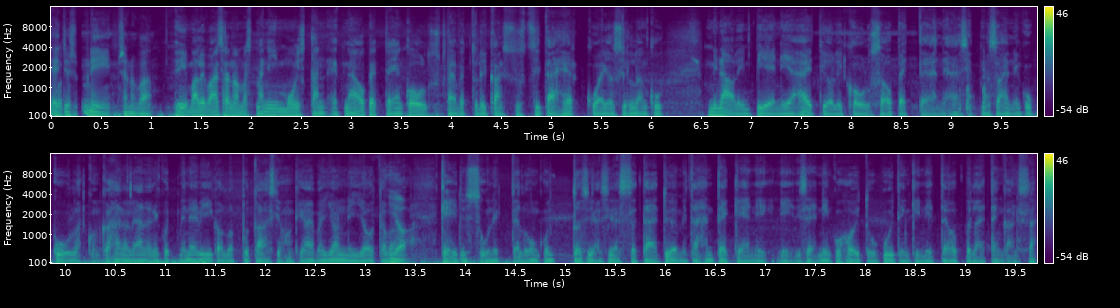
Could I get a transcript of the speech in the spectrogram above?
Et jos, niin, sano vaan. Niin, mä olin vaan sanomassa, mä niin muistan, että nämä opettajien koulutuspäivät tuli myös sitä herkkua jo silloin, kun minä olin pieni ja äiti oli koulussa opettajana ja sitten mä sain niinku kuulla, kuinka hän oli aina, niinku, että menee viikonloppu taas johonkin aivan jonnin joutavaan Joo. kehityssuunnitteluun, kun tosiasiassa tämä työ, mitä hän tekee, niin, niin se niinku hoituu kuitenkin niiden oppilaiden kanssa.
